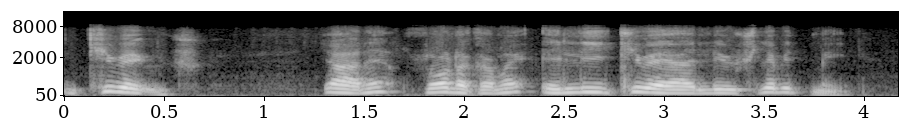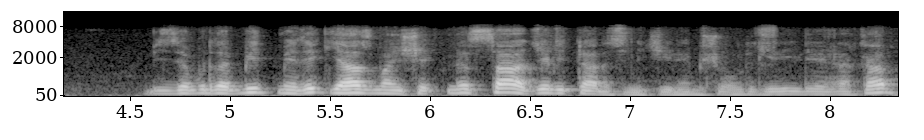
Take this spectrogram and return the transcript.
2 ve 3. Yani son rakamı 52 veya 53 ile bitmeyin. Biz de burada bitmedik yazmayın şeklinde sadece bir tanesini çiğnemiş olduk 50 rakam.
